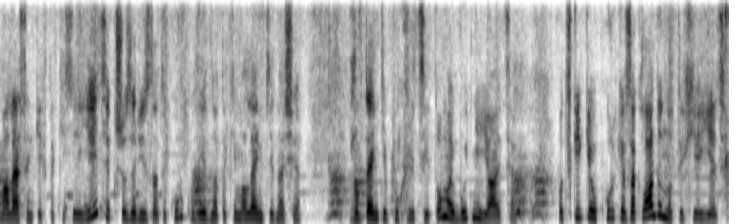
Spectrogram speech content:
малесеньких таких яєць. Якщо зарізати курку, видно такі маленькі, наче жовтенькі пухирці, то майбутні яйця. От скільки у курки закладено тих яєць,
